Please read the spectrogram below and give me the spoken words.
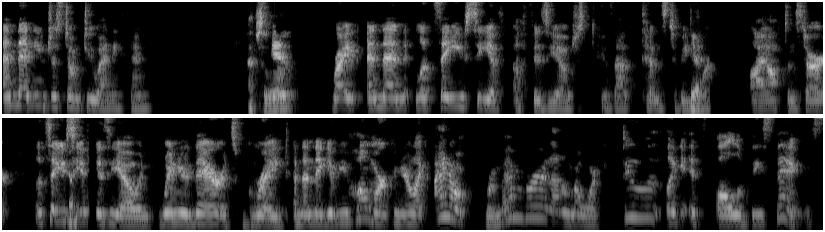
and then you just don't do anything. Absolutely. And, right. And then let's say you see a, a physio, just because that tends to be yeah. where I often start. Let's say you see a physio, and when you're there, it's great. And then they give you homework, and you're like, I don't remember it. I don't know what to do. Like, it's all of these things.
